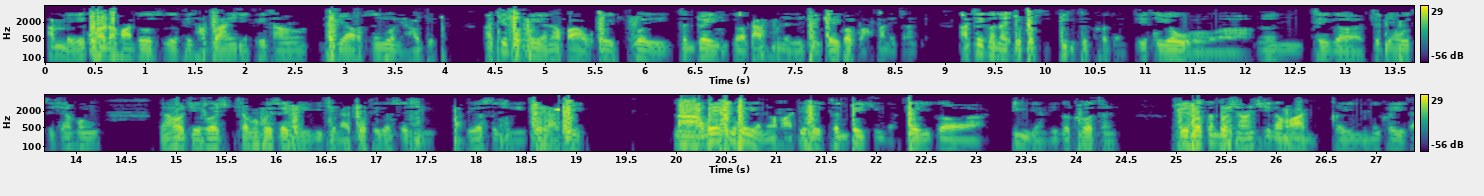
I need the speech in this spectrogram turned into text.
它每一块的话都是非常专业、非常需要深入了解。那基础会员的话，我会做针对一个大部分的人群做一个广泛的讲解。那这个呢，就不是定制课程，这是由我们这个这边未知先锋，然后结合先锋会社群一起来做这个事情，把这个事情做下去。那 VIP 会员的话，就会针对性的做一个定点的一个课程。所以说，更多详细的话，可以你们可以在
